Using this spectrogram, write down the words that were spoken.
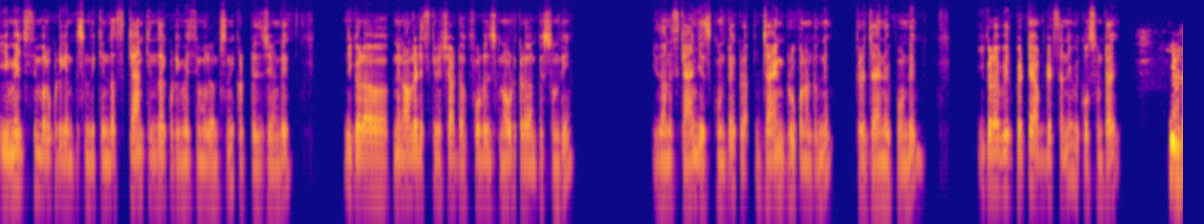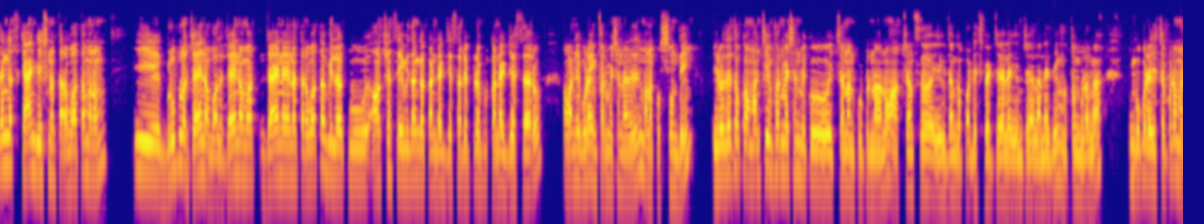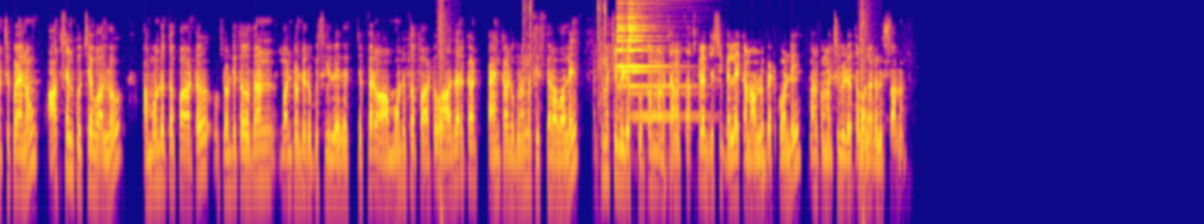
ఇమేజ్ సింబల్ ఒకటి కనిపిస్తుంది. కింద స్కాన్ కింద ఒకటి ఇమేజ్ సింబల్ కనిపిస్తుంది. ఇక్కడ ప్రెస్ చేయండి. ఇక్కడ నేను ఆల్రెడీ స్క్రీన్ షాట్ ఫోటో తీసుకున్నప్పుడు ఇక్కడ కనిపిస్తుంది. దాన్ని స్కాన్ చేసుకుంటే ఇక్కడ జాయిన్ గ్రూప్ అని ఉంటుంది ఇక్కడ జాయిన్ అయిపోండి. ఇక్కడ వీరు పెట్టే అప్డేట్స్ అన్నీ మీకు వస్తుంటాయి. ఈ విధంగా స్కాన్ చేసిన తర్వాత మనం ఈ గ్రూప్లో జాయిన్ అవ్వాలి. జాయిన్ అవ్వ జాయిన్ అయిన తర్వాత వీళ్ళకు ఆప్షన్స్ ఏ విధంగా కండక్ట్ చేస్తారు ఎప్పుడెప్పుడు కండక్ట్ చేస్తారు అవన్నీ కూడా ఇన్ఫర్మేషన్ అనేది మనకు వస్తుంది. ఈరోజైతే ఒక మంచి ఇన్ఫర్మేషన్ మీకు ఇచ్చాను అనుకుంటున్నాను ఆప్షన్స్ ఏ విధంగా పార్టిసిపేట్ చేయాలి ఏం చేయాలనేది మొత్తం కూడా ఇంకొకటి చెప్పడం మర్చిపోయాను. ఆప్షన్కి వచ్చే వాళ్ళు అమౌంట్తో పాటు twenty thousand one twenty rupees వీళ్ళు ఏదైతే చెప్పారో ఆ అమౌంట్తో పాటు ఆధార్ కార్డ్ పాన్ కార్డు కూడా తీసుకురావాలి. మంచి మంచి వీడియోస్ కోసం మన ఛానల్ సబ్స్క్రైబ్ చేసి బెల్ ఐకాన్ ఆన్లో పెట్టుకోండి. మరొక మంచి వీడియోతో మళ్ళీ కలుస్తాను.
